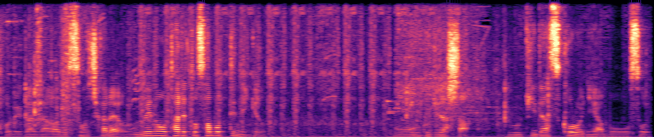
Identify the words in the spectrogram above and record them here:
これが長靴の力よ。上のタレとサボってんねんけど。もう動き出した。動き出す頃にはもう遅い。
